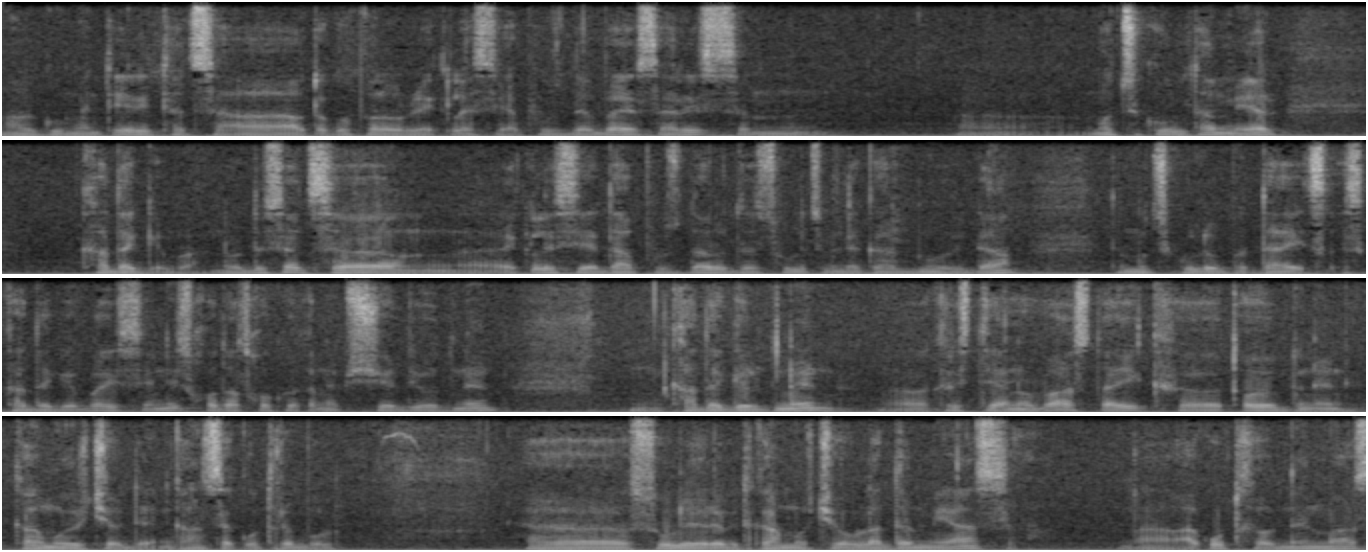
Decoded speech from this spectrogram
არგუმენტი, რითაც ავტოკეფალური ეკლესია ფუძდება, ეს არის მოციქულთა მიერ ხადაგება. როდესაც ეკლესია დაფუძდა, როდესაც სულიწმინდა გადმოვიდა და მოციქულობა დაიწყეს ხადაგება, ისინი სხვადასხვა ქვეყნებში შედიოდნენ, ხადაგებდნენ ქრისტიანობას და იქ ტოვებდნენ, გამოირჩევდნენ განსაკუთრებულ სულიერებით გამორჩეულ ადამიანს, აკურთხებდნენ მას.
